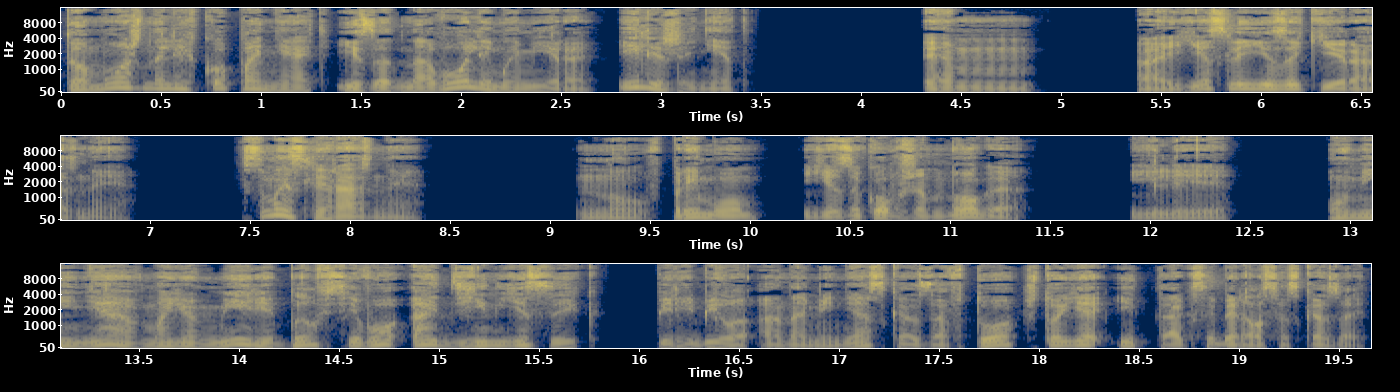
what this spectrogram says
то можно легко понять, из одного ли мы мира или же нет. Эм, а если языки разные? В смысле разные? Ну, в прямом. Языков же много. Или... «У меня в моем мире был всего один язык», перебила она меня, сказав то, что я и так собирался сказать.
